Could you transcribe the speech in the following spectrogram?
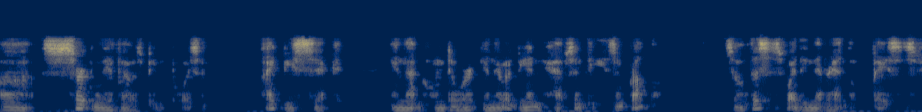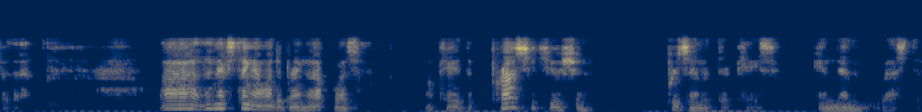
uh, certainly if I was being poisoned, I'd be sick and not going to work, and there would be an absenteeism problem. So this is why they never had no basis for that. Uh, the next thing I wanted to bring up was, okay, the prosecution presented their case and then rested.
